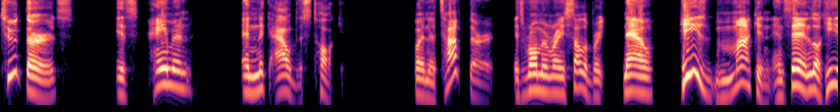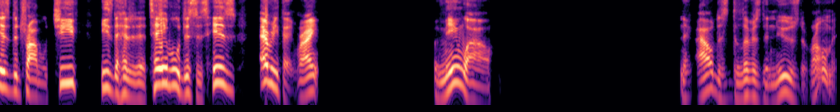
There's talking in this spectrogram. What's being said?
two thirds, it's Heyman and Nick Aldis talking. But in the top third, it's Roman Reigns celebrate. Now, he's mocking and saying, look, he is the tribal chief. He's the head of the table. This is his everything, right? But meanwhile, Nick Aldis delivers the news to Roman.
